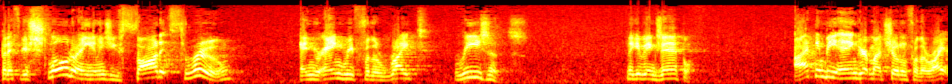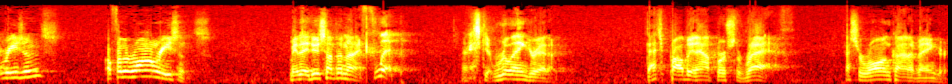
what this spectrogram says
but if you're slow to anger, it means you've thought it through and you're angry for the right reasons. Let me give you an example. I can be angry at my children for the right reasons or for the wrong reasons. Maybe they do something and I flip and I just get real angry at them. That's probably an outburst of wrath. That's the wrong kind of anger.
